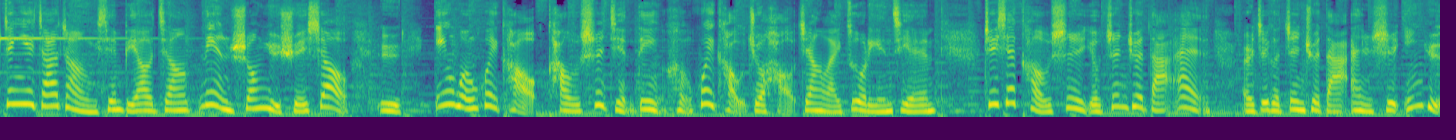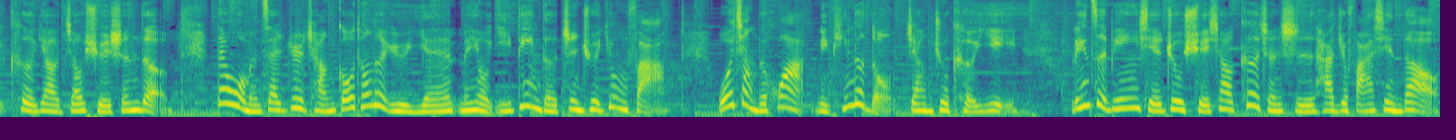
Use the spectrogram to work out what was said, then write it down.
建议家长先不要将念双语学校与英文会考、考试检定很会考就好这样来做连结。这些考试有正确答案，而这个正确答案是英语课要教学生的，但我们在日常沟通的语言没有一定的正确用法。我讲的话你听得懂，这样就可以。林子斌协助学校课程时，他就发现到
